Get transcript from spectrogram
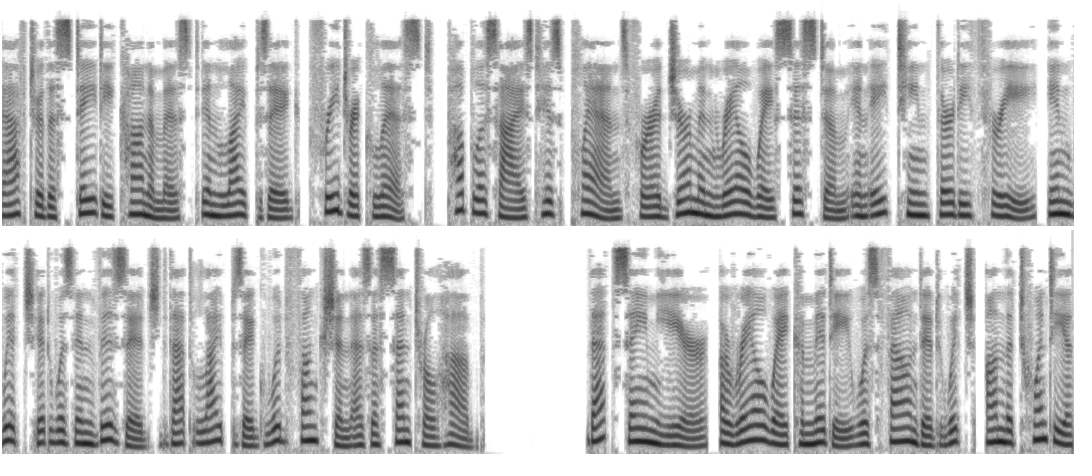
after the state economist in Leipzig, Friedrich List, publicized his plans for a German railway system in 1833, in which it was envisaged that Leipzig would function as a central hub. That same year, a railway committee was founded which, on 20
